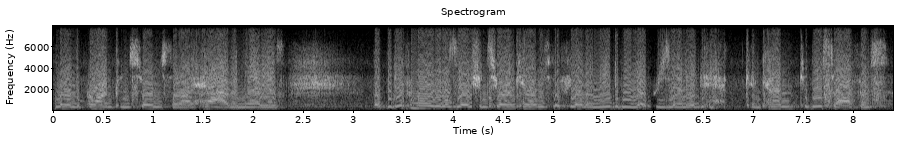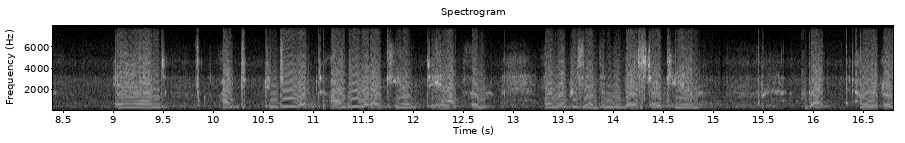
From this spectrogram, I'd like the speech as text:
one of the prime concerns that I have, and that is that the different organizations here on campus that feel they need to be represented can come to this office, and I can do what I'll do what I can to help them and represent them the best I can. But like I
